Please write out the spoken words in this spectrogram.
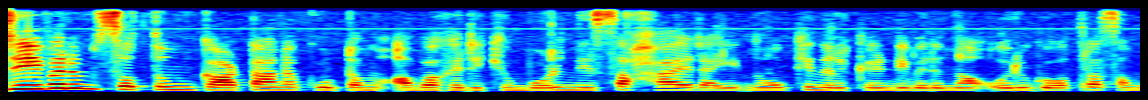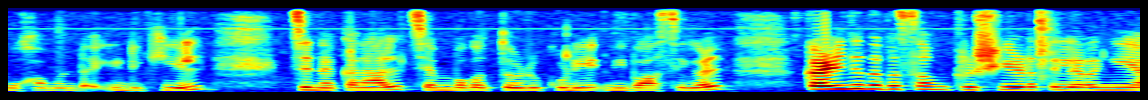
ജീവനും സ്വത്തും കാട്ടാനക്കൂട്ടം അപഹരിക്കുമ്പോൾ നിസ്സഹായരായി നോക്കി നിൽക്കേണ്ടി വരുന്ന ഒരു ഗോത്ര സമൂഹമുണ്ട് ഇടുക്കിയിൽ. ചിന്നക്കനാൽ ചെമ്പകത്തൊഴുക്കുടി നിവാസികൾ കഴിഞ്ഞ ദിവസം കൃഷിയിടത്തിലിറങ്ങിയ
